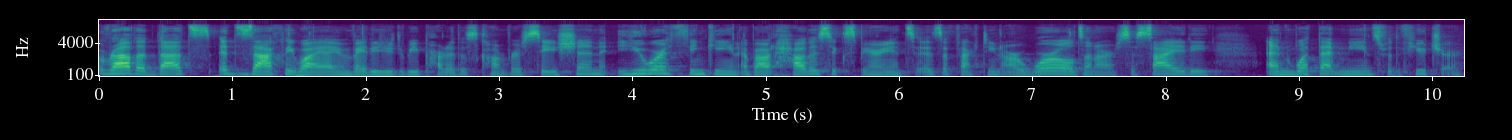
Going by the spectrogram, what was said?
Radha, that's exactly why I invited you to be part of this conversation. You were thinking about how this experience is affecting our world and our society and what that means for the future.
